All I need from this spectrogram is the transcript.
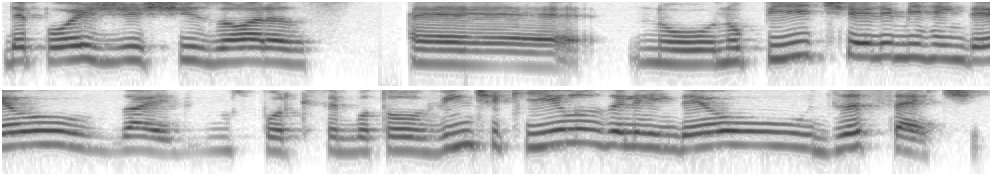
Depois de X horas é, no, no pitch, ele me rendeu, vai, vamos supor que você botou 20 quilos, ele rendeu 17.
